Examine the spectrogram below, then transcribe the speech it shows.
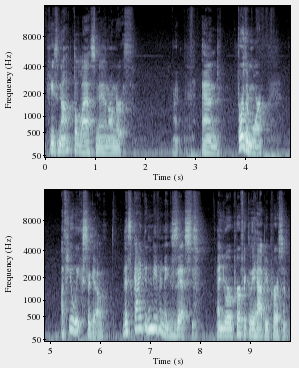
he's not the last man on earth. Right? And furthermore, a few weeks ago, this guy didn't even exist, and you were a perfectly happy person.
